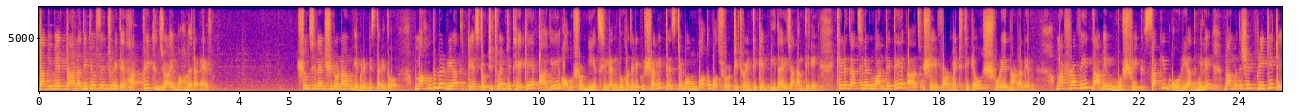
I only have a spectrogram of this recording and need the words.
তামিমের টানা দ্বিতীয় সেঞ্চুরিতে হ্যাট্রিক জয় মোহামেডানের। শুনছিলেন শিরোনাম, এবারে বিস্তারিত। মাহমুদুল্লাহ রিয়াদ টেস্ট ও টি টোয়েন্টি থেকে আগেই অবসর নিয়েছিলেন। দু হাজার একুশ সালে টেস্ট এবং গত বছর টি টোয়েন্টিকে বিদায় জানান তিনি। খেলে যাচ্ছিলেন ওয়ানডেতে, আজ সেই ফরম্যাট থেকেও সরে দাঁড়ালেন। মাশরাফি, তামিম, মুশফিক, সাকিব ও রিয়াদ মিলে বাংলাদেশের ক্রিকেটে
